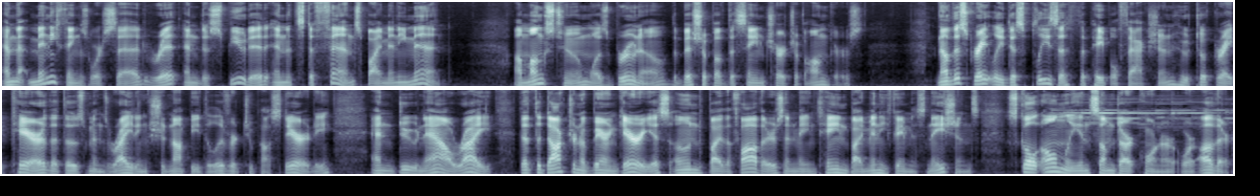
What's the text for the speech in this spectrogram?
and that many things were said, writ, and disputed in its defense by many men, amongst whom was Bruno, the bishop of the same church of Angers. Now this greatly displeaseth the papal faction, who took great care that those men's writings should not be delivered to posterity, and do now write that the doctrine of Berengarius, owned by the fathers and maintained by many famous nations, skulked only in some dark corner or other.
